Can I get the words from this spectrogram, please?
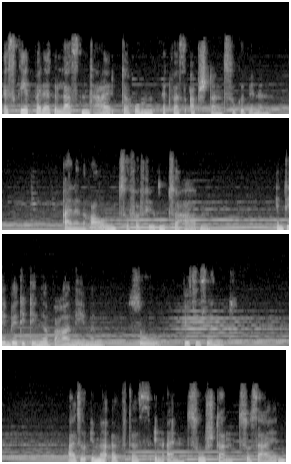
Es geht bei der Gelassenheit darum, etwas Abstand zu gewinnen, einen Raum zur Verfügung zu haben, in dem wir die Dinge wahrnehmen, so wie sie sind. Also immer öfters in einem Zustand zu sein,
